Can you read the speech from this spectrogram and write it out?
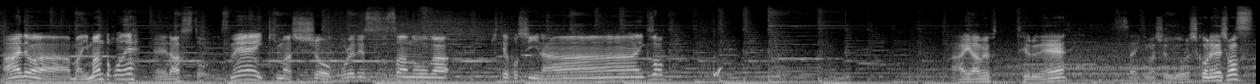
はいでは、まあ、今んとこね、ラストですね。いきましょう。これでスサノオが来てほしいな。いくぞ。はい雨降ってるね。さあ行きましょう。よろしくお願いします。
